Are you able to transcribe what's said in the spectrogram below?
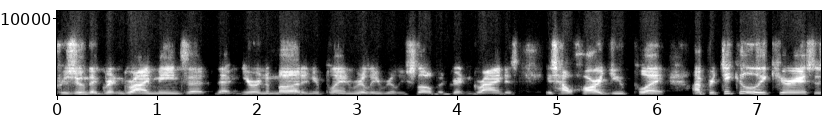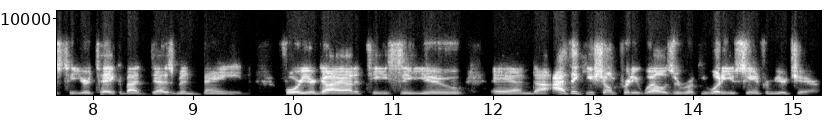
presume that grit and grind means that that you're in the mud and you're playing really, really slow. But grit and grind is is how hard you play. I'm particularly curious as to your take about Desmond Bane four-year guy out of TCU, and uh, I think he's shown pretty well as a rookie. What are you seeing from your chair?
